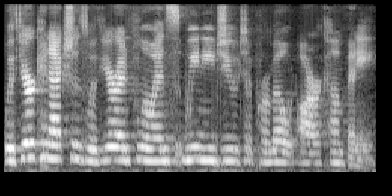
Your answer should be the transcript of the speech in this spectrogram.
with your connections, with your influence, we need you to promote our company.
